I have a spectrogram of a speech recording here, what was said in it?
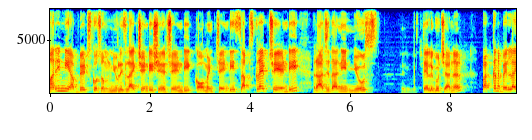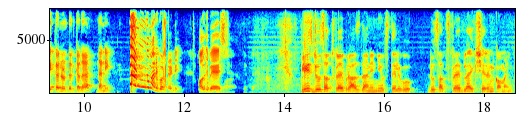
మరిన్ని అప్డేట్స్ కోసం న్యూ ప్లీజ్ లైక్ చేయండి షేర్ చేయండి కామెంట్ చేయండి సబ్స్క్రైబ్ చేయండి రాజధాని న్యూస్ తెలుగు ఛానల్ పక్కన బెల్ ఐకాన్ ఉంటుంది కదా దాన్ని అని కొట్టండి. All the best please do subscribe Rajdhani news Telugu do subscribe like share and comment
